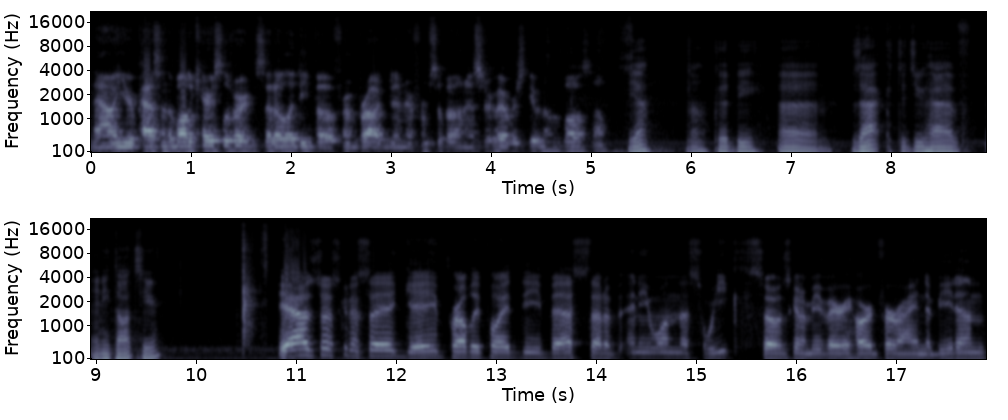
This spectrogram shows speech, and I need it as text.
now you're passing the ball to Caris LeVert instead of Oladipo from Brogdon or from Sabonis or whoever's giving them the ball. So yeah, no, could be. Um, Zack, did you have any thoughts here? Yeah, I was just gonna say Gabe probably played the best out of anyone this week, so it's gonna be very hard for Ryan to beat him.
